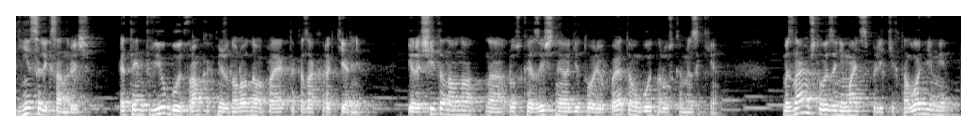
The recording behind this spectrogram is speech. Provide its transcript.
Денис Александрович, это интервью будет в рамках международного проекта «Казак-характерник» и рассчитано оно на русскоязычную аудиторию, поэтому будет на русском языке. Мы знаем, что вы занимаетесь политтехнологиями,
